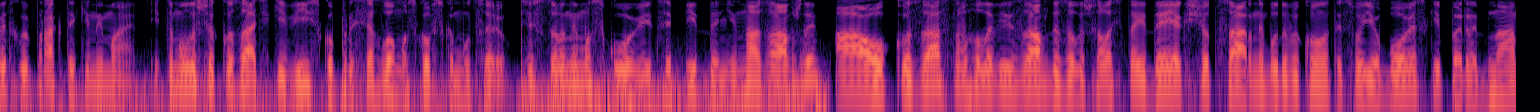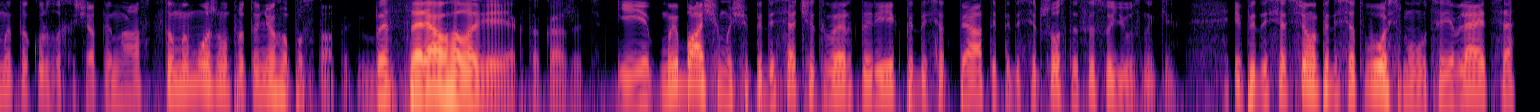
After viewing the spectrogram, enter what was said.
Московії такої практики немає. І тому лише козацьке військо присягло московському царю. Зі сторони Московії це піддані назавжди. А у козацтва в голові завжди залишалась та ідея, якщо цар не буде виконувати свої обов'язки перед нами, також захищати нас, то ми можемо проти нього постати. Без царя в голові, як то кажуть. І ми бачимо, що 54 рік, 55, 56 це союзники. І в 57, 58 це являється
